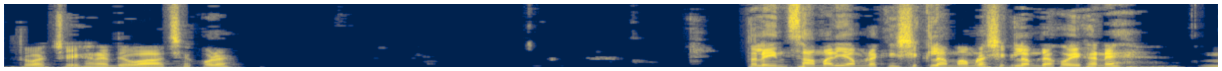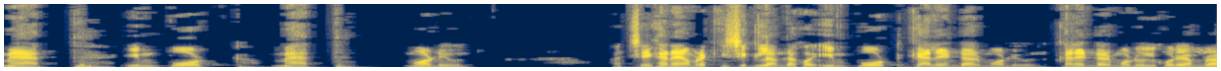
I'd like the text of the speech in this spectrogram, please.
দেখতে পাচ্ছ এখানে দেওয়া আছে করে তাহলে ইন সামারি আমরা কি শিখলাম আমরা শিখলাম দেখো এখানে ম্যাথ ইম্পোর্ট ম্যাথ মডিউল আচ্ছা এখানে আমরা কি শিখলাম দেখো import calendar module calendar module করে আমরা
